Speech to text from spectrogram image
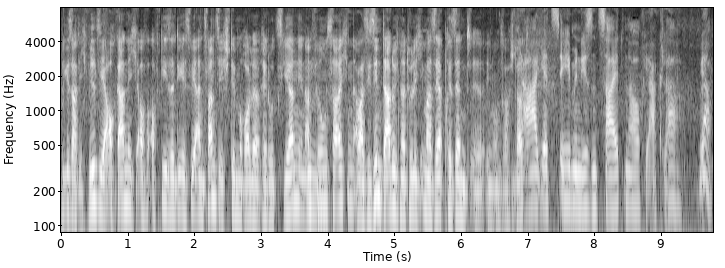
wie gesagt, ich will Sie ja auch gar nicht auf, auf diese DSW 21-Stimmrolle reduzieren, in mhm. Anführungszeichen, mhm. aber Sie sind dadurch natürlich immer sehr präsent äh, in unserer Stadt. Ja, jetzt eben in diesen Zeiten auch, ja klar. Ja.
